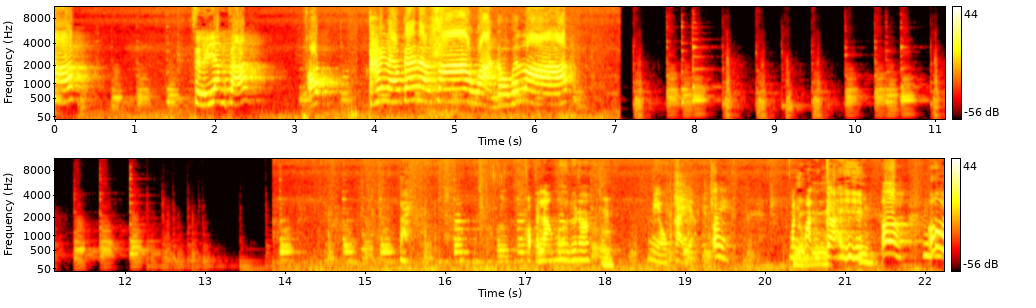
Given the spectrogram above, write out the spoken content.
รัก เสร็จหรือยังจ๊ะ อ๋อใกล้แล้วใกล้แล้วจ้า หวานโดเพื่อนรักขอไปล้างมือด้วยนะ อืม เหนียวไก่อะ เอ้ย มันเหนียวมันมือไก่อืมเออเออ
